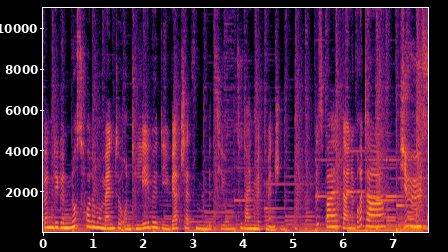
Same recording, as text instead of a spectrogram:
gönn dir genussvolle Momente und lebe die wertschätzenden Beziehungen zu deinen Mitmenschen. Bis bald, deine Britta! Tschüss!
